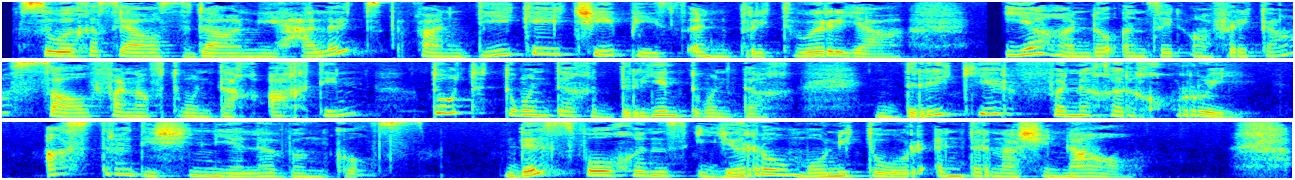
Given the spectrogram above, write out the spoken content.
So gesels Dani Hallet van DK Cheapies in Pretoria. Ie handel in Suid-Afrika sal vanaf 2018 tot 2023 drie keer vinniger groei as tradisionele winkels. Dis volgens Euromonitor internasionaal.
